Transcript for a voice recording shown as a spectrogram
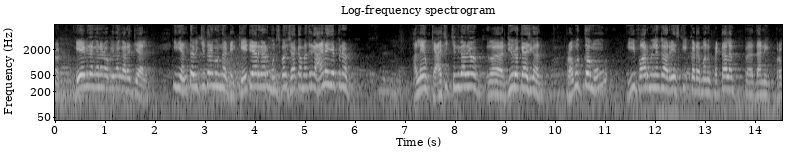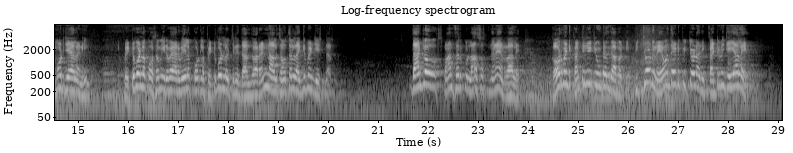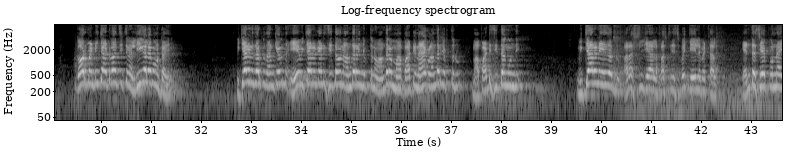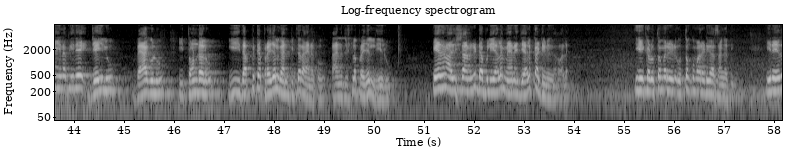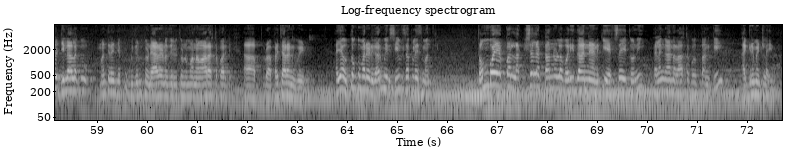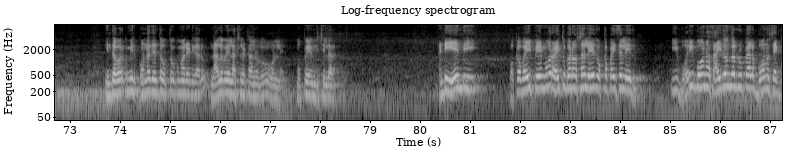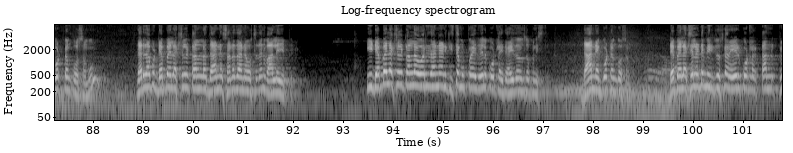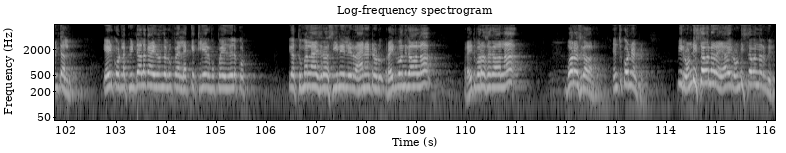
ఉన్నాడు. ఏ విధంగానైనా ఒక విధంగా అరెస్ట్ చేయాలి. ఇది ఎంత విచిత్రంగా ఉందంటే కేటీఆర్ గారు మున్సిపల్ శాఖ మంత్రికి ఆయనే చెప్పినాడు. అల్లేం క్యాష్ ఇచ్చింది కాదేమో జీరో క్యాష్ కాదు. ప్రభుత్వము ఈ ఫార్ములంగా రేస్కి ఇక్కడ మనం పెట్టాల దాన్ని ప్రమోట్ చేయాలని పెట్టుబడుల కోసం ఇరవై ఆరు వేల కోట్ల పెట్టుబడులు వచ్చినాయి. దాని ద్వారా అని నాలుగు సంవత్సరాలు అగ్రిమెంట్ చేసినారు. దాంట్లో స్పాన్సర్కు లాస్ వస్తుందని ఆయన రాలే. గవర్నమెంట్ కంటిన్యూటీ ఉంటుంది కాబట్టి పిచ్చోడు రేవంత్ రెడ్డి పిచ్చోడు అది కంటిన్యూ చేయాలి. గవర్నమెంట్ నుంచి అడ్వాన్స్ ఇచ్చిన లీగల్ అమౌంట్ అది. విచారణ జరుపు దానికి ఏముంది ఏ విచారణకైనా సిద్ధమని అందరం చెప్తున్నాం. అందరం మా పార్టీ నాయకులు అందరూ చెప్తున్నారు. మా పార్టీ సిద్ధంగా ఉంది. విచారణ ఏదొద్దు. అరెస్టులు చేయాలి. ఫస్ట్ తీసిపోయి జైలు పెట్టాలి. ఎంతసేపు ఉన్నా ఈయనకు ఇదే జైలు బ్యాగులు ఈ తొండలు ఈ తప్పితే ప్రజలు కనిపించారు ఆయనకు. ఆయన దృష్టిలో ప్రజలు లేరు. ఏదైనా అధిష్టానానికి డబ్బులు ఇవ్వాలి మేనేజ్ చేయాలి కంటిన్యూ కావాలి. ఇక ఇక్కడ ఉత్తమ రెడ్డి ఉత్తమ్ కుమార్ రెడ్డి గారి సంగతి. ఈయన ఏదో జిల్లాలకు మంత్రి అని చెప్పి తిరుగుతుండే ఆరాయణ తిరుగుతుండే మన మహారాష్ట్ర పరి ప్ర- ప్రచారానికి పోయిండు. అయ్యా ఉత్తమ్ కుమార్ రెడ్డి గారు మీరు సివిల్ సప్లైస్ మంత్రి. తొంభై ఒక్క లక్షల టన్నుల వరి ధాన్యానికి ఎఫ్సైతోని తెలంగాణ రాష్ట్ర ప్రభుత్వానికి అగ్రిమెంట్లు అయింది. ఇంతవరకు మీరు కొన్నది ఎంత ఉత్తమ్ కుమార్ రెడ్డి గారు? నలభై లక్షల టన్నులు కొనలే ముప్పై ఎనిమిది చిల్లర. అంటే ఏంది? ఒకవైపేమో ఏమో రైతు భరోసా లేదు ఒక్క పైసా లేదు. ఈ వరి బోనస్ ఐదు వందల రూపాయల బోనస్ ఎగ్గొట్టడం కోసము దరిదాపు డెబ్బై లక్షల టన్నుల ధాన్యం సన్నధాన్యం వస్తుందని వాళ్ళే చెప్పారు. ఈ డెబ్బై లక్షల టన్నుల వరి ధాన్యానికి ఇస్తే ముప్పై ఐదు వేల కోట్లు అయితే ఐదు వందల చొప్పున ఇస్తే. దాన్ని ఎగ్గొట్టడం కోసం. డెబ్బై లక్షలు అంటే మీరు చూసుకోరు ఏడు కోట్ల టన్ క్వింటాలు. ఏడు కోట్ల క్వింటాలకు ఐదు వందల రూపాయలు లెక్క క్లియర్ ముప్పై ఐదు వేల కోట్లు. ఇక తుమ్మల నాగేశ్వరరావు సీనియర్ లీడర్ ఆయన అంటాడు రైతు బంధు కావాలా? రైతు భరోసా కావాలా? బోనస్ కావాలా? ఎంచుకోండి అంటాడు. మీరు రెండు ఇస్తామన్నారయ్యా ఈ రెండు ఇస్తామన్నారు మీరు.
